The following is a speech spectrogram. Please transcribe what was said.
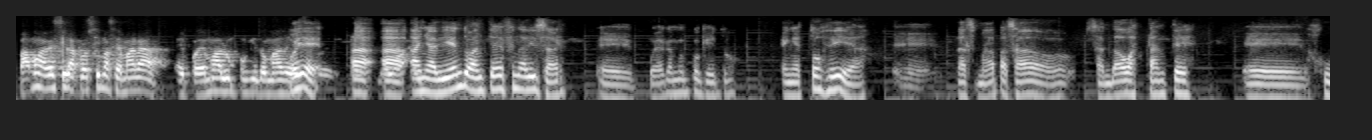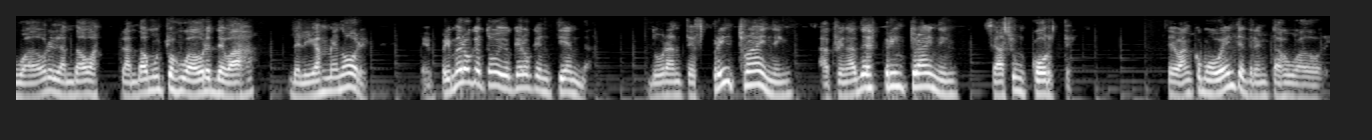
vamos a ver si la próxima semana eh, podemos hablar un poquito más de Oye, añadiendo antes de finalizar, eh, voy a cambiar un poquito. En estos días, eh, la semana pasada, se han dado bastantes jugadores, le han, dado, le han dado muchos jugadores de baja de ligas menores. primero que todo, yo quiero que entienda, durante Sprint Training, al final de Sprint Training, se hace un corte. Se van como 20, 30 jugadores.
